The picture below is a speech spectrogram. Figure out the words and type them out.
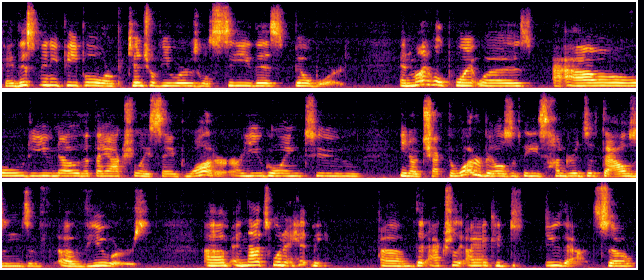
Okay, this many people or potential viewers will see this billboard. And my whole point was how do you know that they actually saved water? Are you going to, you know, check the water bills of these hundreds of thousands of, of viewers? Um, and that's when it hit me um, that actually I could do that. So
